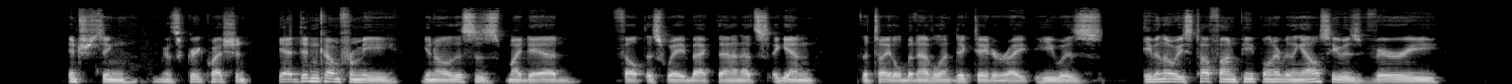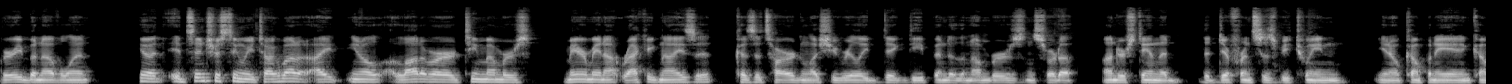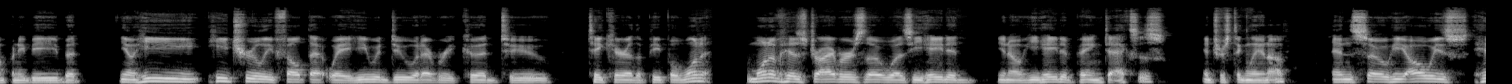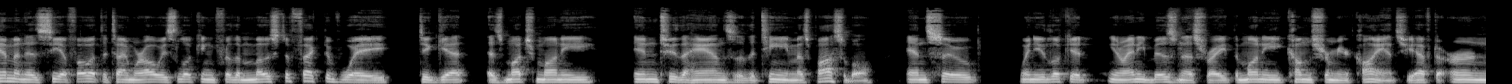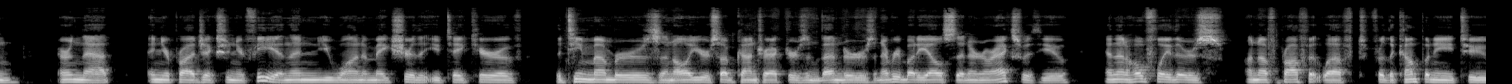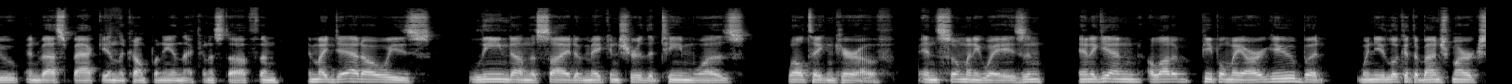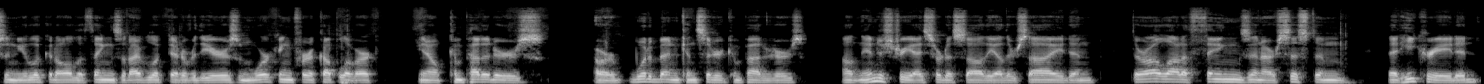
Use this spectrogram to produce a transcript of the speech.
Interesting. That's a great question. Yeah, it didn't come from me. You know, this is my dad felt this way back then. That's again the title benevolent dictator, right? He was, even though he's tough on people and everything else, he was very, very benevolent. You know, it, it's interesting when you talk about it. I, you know, a lot of our team members may or may not recognize it because it's hard unless you really dig deep into the numbers and sort of understand the, the differences between, you know, company A and company B. But, you know, he, he truly felt that way. He would do whatever he could to take care of the people. One, one of his drivers though was he hated, you know, he hated paying taxes, interestingly enough. And so he always, him and his CFO at the time were always looking for the most effective way to get as much money into the hands of the team as possible. And so when you look at, you know, any business, right, the money comes from your clients. You have to earn, earn that in your projects and your fee. And then you want to make sure that you take care of the team members and all your subcontractors and vendors and everybody else that interacts with you. And then hopefully there's, enough profit left for the company to invest back in the company and that kind of stuff. And and my dad always leaned on the side of making sure the team was well taken care of in so many ways. And and again, a lot of people may argue, but when you look at the benchmarks and you look at all the things that I've looked at over the years and working for a couple of our, you know, competitors or would have been considered competitors out in the industry, I sort of saw the other side. And there are a lot of things in our system that he created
